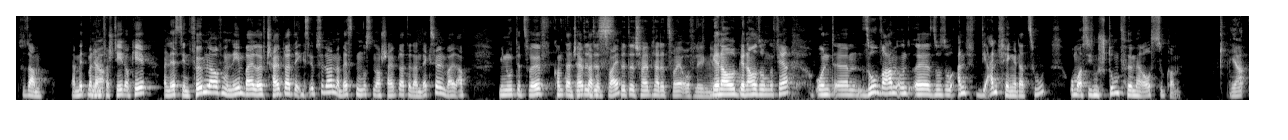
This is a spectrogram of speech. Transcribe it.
zusammen. Damit man ja. dann versteht, okay, man lässt den Film laufen und nebenbei läuft Schallplatte XY. Am besten musst du noch Schallplatte dann wechseln, weil ab Minute 12 kommt dann Schallplatte 2. Bitte Schallplatte 2 auflegen. Ja. Genau, genau so ungefähr. Und ähm, so waren und, äh, so, so Anf die Anfänge dazu, um aus diesem Stummfilm herauszukommen. Ja,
